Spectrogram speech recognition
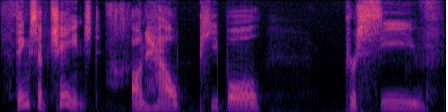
things have changed on how people perceive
